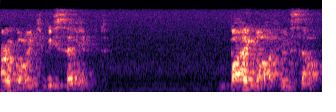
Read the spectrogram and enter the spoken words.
are going to be saved by God himself.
